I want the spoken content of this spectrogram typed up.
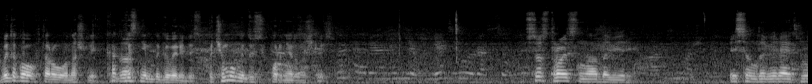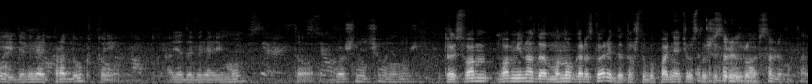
Вы такого второго нашли. Как Да. вы с ним договорились? Почему вы до сих пор не разошлись? Все строится на доверии. Если он доверяет мне и доверяет продукту, а я доверяю ему, то больше ничего не нужно. То есть вам, вам не надо много разговаривать для того, чтобы понять и услышать друг Абсолютно, друга. абсолютно так.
